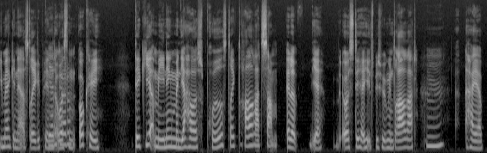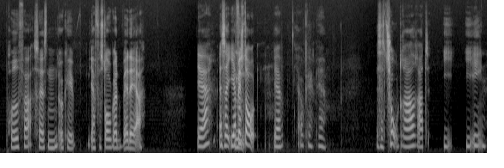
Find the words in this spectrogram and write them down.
imaginære strikkepinde, Ja, og var gjorde du. sådan, okay, det giver mening, men jeg har også prøvet at strikke drejeret sammen. Eller, ja, også det her helt specifikt, men drejeret Mm. Har jeg prøvet før, så jeg er sådan, okay, jeg forstår godt, hvad det er. Ja, altså, jeg Men- forstår... Ja, ja, okay. Ja. Altså, to drejet ret i, i en.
